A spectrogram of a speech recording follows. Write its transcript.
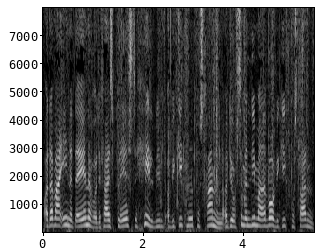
Og der var en af dagene, hvor det faktisk blæste helt vildt, og vi gik ned på stranden. Og det var simpelthen lige meget, hvor vi gik på stranden.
